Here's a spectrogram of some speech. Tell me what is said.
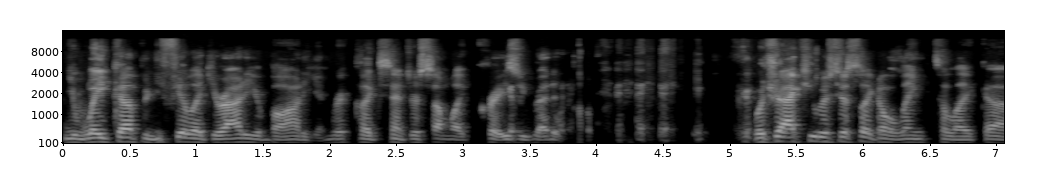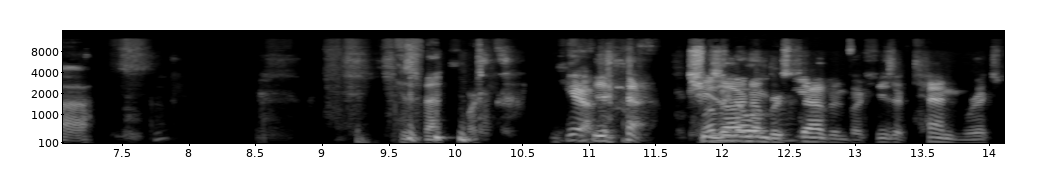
you wake up and you feel like you're out of your body. And Rick like sent her some like crazy Reddit post, which actually was just like a link to like uh his vent. Yeah. Yeah. She's our number seven, but she's a 10, Rick's.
